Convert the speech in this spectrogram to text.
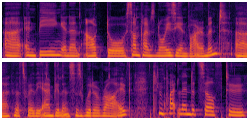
Uh, and being in an outdoor, sometimes noisy environment, uh, that's where the ambulances would arrive, didn't quite lend itself to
